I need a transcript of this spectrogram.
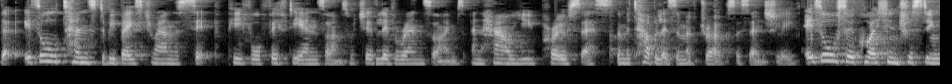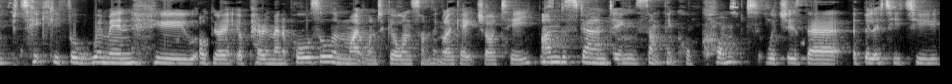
that it all tends to be based around the CYP450 enzymes, which are liver enzymes, and how you process the metabolism of drugs, essentially. It's also quite interesting, particularly for women who are going are perimenopausal and might want to go on something like HRT, understanding something called COMT, which is their ability to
